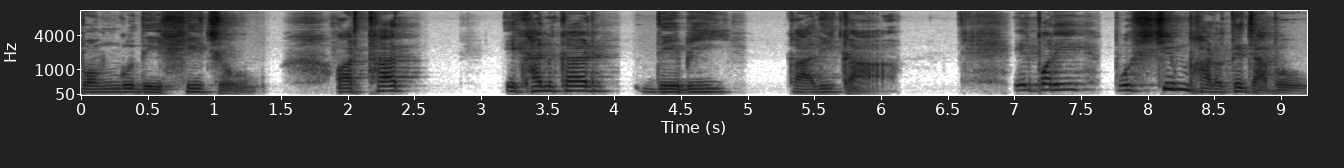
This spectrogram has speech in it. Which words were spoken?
বঙ্গদেশে চ অর্থাৎ এখানকার দেবী কালিকা। এরপরে পশ্চিম ভারতে যাব।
